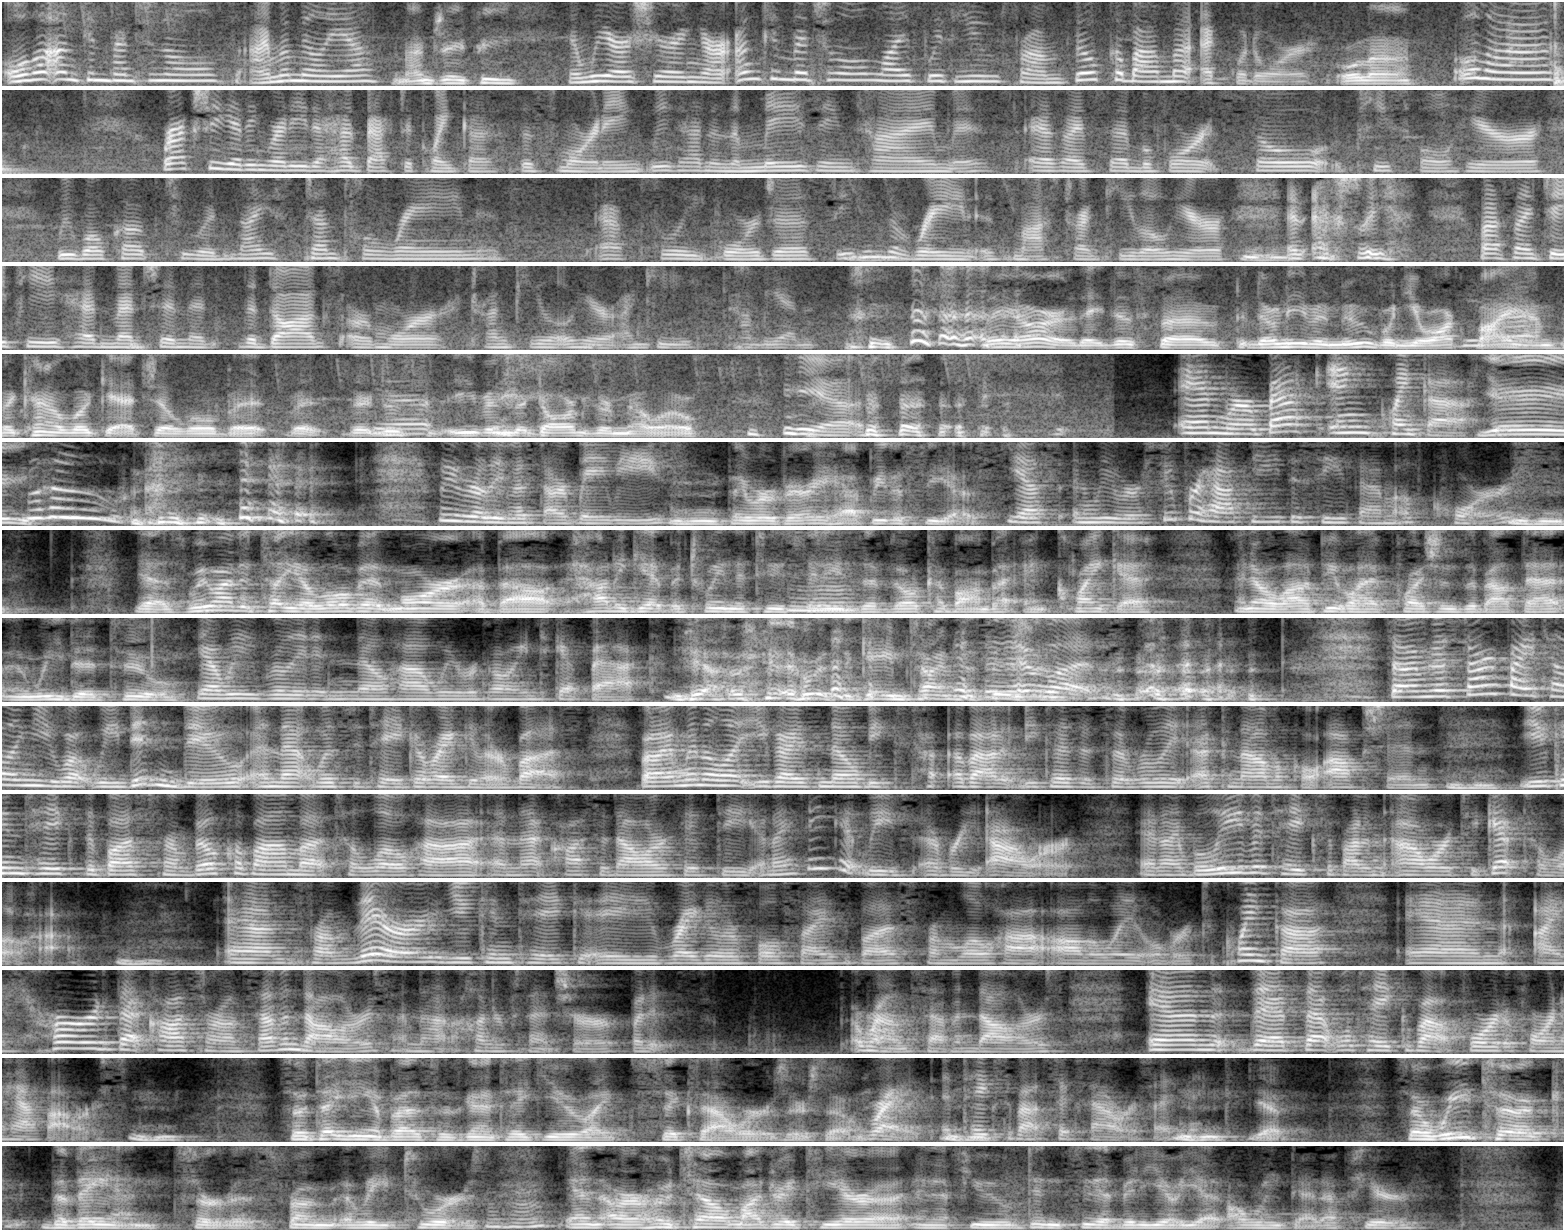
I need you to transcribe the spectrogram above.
Hola Unconventionals, I'm Amelia, And I'm JP. and we are sharing our unconventional life with you from Vilcabamba, Ecuador. Hola. Hola! We're actually getting ready to head back to Cuenca this morning. We've had an amazing time. As, as I've said before, it's so peaceful here. We woke up to a nice, gentle rain. It's absolutely gorgeous. Even mm-hmm. the rain is más tranquilo here. Mm-hmm. And actually, last night JP had mentioned that the dogs are more tranquilo here. Mm-hmm. Aquí también. they are. They just uh, don't even move when you walk by them. They kind of look at you a little bit, but they're just, even the dogs are mellow. yes. and we're back in Cuenca. Yay! Woohoo! we really missed our babies. They were very happy to see us. Yes, and we were super happy to see them, of course. Yes, we wanted to tell you a little bit more about how to get between the two cities Mm-hmm. of Vilcabamba and Cuenca. I know a lot of people have questions about that, and we did too. Yeah, we really didn't know how we were going to get back. Yeah, it was a game time decision. It was. so I'm going to start by telling you what we didn't do, and that was to take a regular bus. But I'm going to let you guys know about it because it's a really economical option. Mm-hmm. You can take the bus from Vilcabamba to Loja, and that costs $1.50, and I think it leaves every hour. And I believe it takes about an hour to get to Loja. Mm-hmm. And from there, you can take a regular full size bus from Loja all the way over to Cuenca. And I heard that costs around $7. I'm not 100% sure, but it's around $7. And that that will take about four to four and a half hours. Mm-hmm. So taking a bus is going to take you like six hours or so. Right. It mm-hmm. takes about six hours, I think. Mm-hmm. Yep. So we took the van service from Elite Tours and our hotel Madre Tierra. And if you didn't see that video yet, I'll link that up here.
